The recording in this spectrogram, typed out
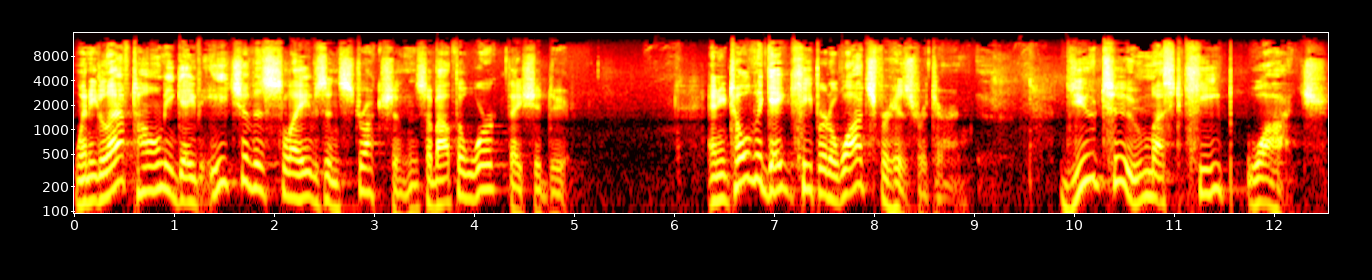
When he left home, he gave each of his slaves instructions about the work they should do. And he told the gatekeeper to watch for his return. You too must keep watch,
